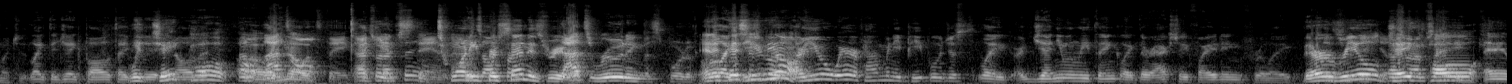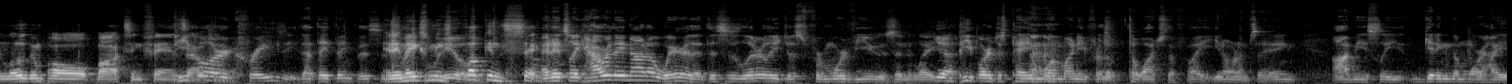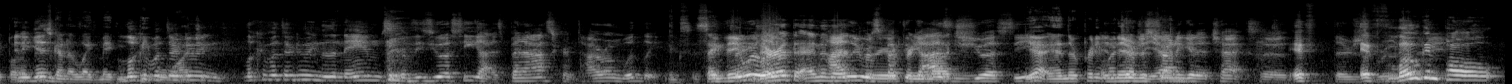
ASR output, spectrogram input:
much, like the Jake Paul type With shit. Jake and all Paul, Oh, oh, that's no, all fake. That's I what I'm saying. twenty percent is real. That's ruining the sport of And it Like, pisses you, me off. Are you aware of how many people just like are genuinely think like they're actually fighting for like there are real ridiculous. Jake That's what Paul and Logan Paul boxing fans people out are there, crazy that they think this is and it like, makes me real. fucking sick. And it's like, how are they not aware that this is literally just for more views and like Yeah. people are just paying more money for the to watch the fight? You know what I'm saying? Obviously, getting the more hype up And again, is gonna like make Look at what they're watch doing. Look at what they're doing to the names of these UFC guys: Ben Askren, Tyron Woodley. it. Ex- Same they thing. were, They're like, at the end of their Highly career respected pretty guys much. in the UFC. yeah, and they're pretty and much they're at just the trying to get a check. So If if Logan the game. Paul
